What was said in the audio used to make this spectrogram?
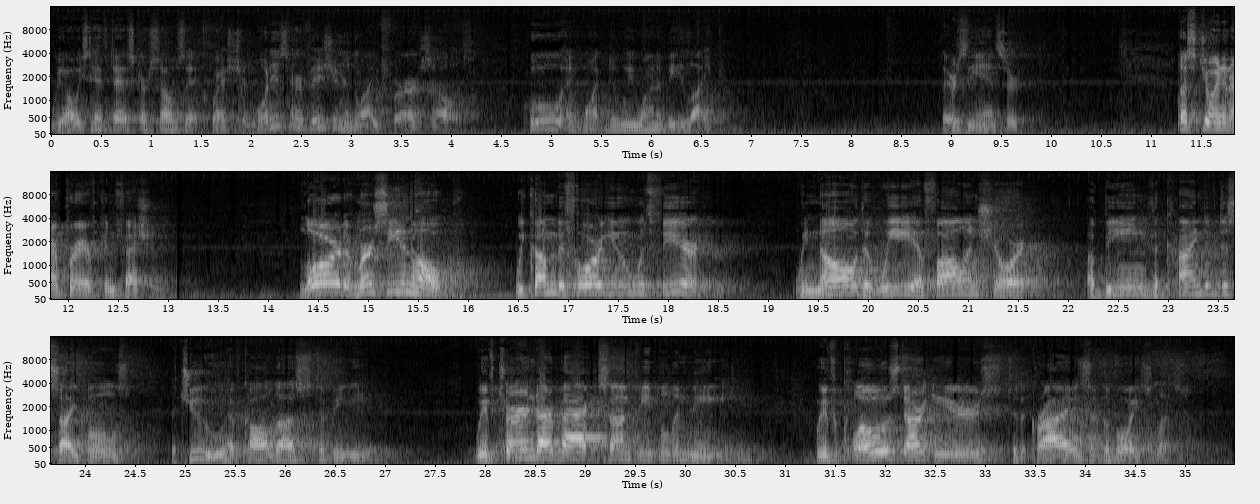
we always have to ask ourselves that question What is our vision in life for ourselves? Who and what do we want to be like? There's the answer. Let's join in our prayer of confession. Lord of mercy and hope, we come before you with fear. We know that we have fallen short of being the kind of disciples that you have called us to be. We've turned our backs on people in need. We've closed our ears to the cries of the voiceless.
